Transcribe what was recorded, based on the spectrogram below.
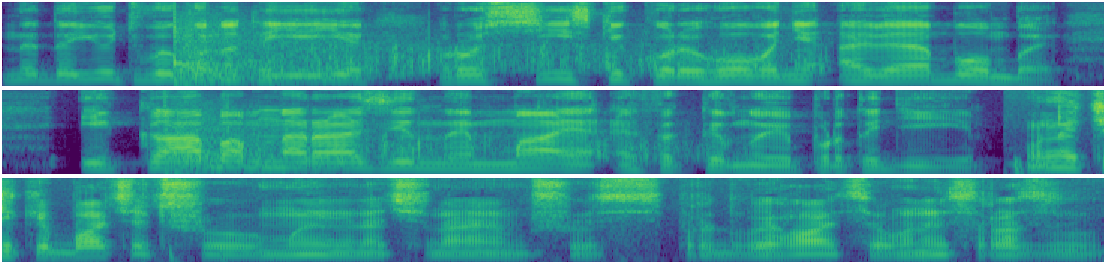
Не дають виконати її російські кориговані авіабомби. І кабам наразі немає ефективної протидії. Вони тільки бачать, що ми починаємо щось продвигатися, вони одразу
